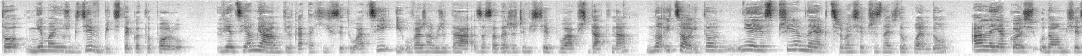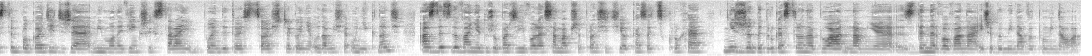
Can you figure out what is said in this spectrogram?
to nie ma już gdzie wbić tego toporu. Więc ja miałam kilka takich sytuacji i uważam, że ta zasada rzeczywiście była przydatna. No i co? I to nie jest przyjemne, jak trzeba się przyznać do błędu, ale jakoś udało mi się z tym pogodzić, że mimo największych starań błędy to jest coś, czego nie uda mi się uniknąć, a zdecydowanie dużo bardziej wolę sama przeprosić i okazać skruchę, niż żeby druga strona była na mnie zdenerwowana i żeby mi nawypominała.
